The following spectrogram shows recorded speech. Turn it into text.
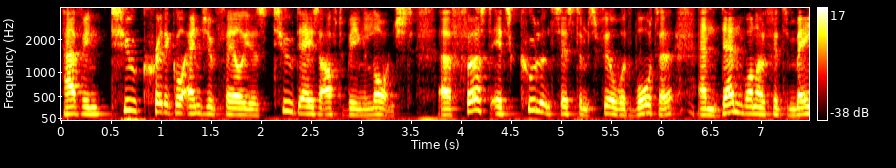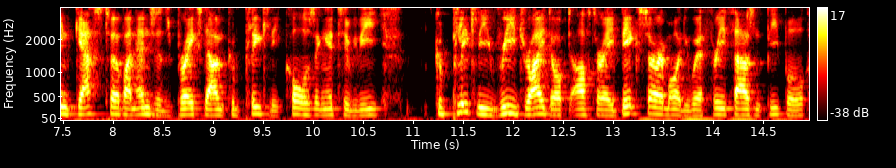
having two critical engine failures two days after being launched. Uh, first, its coolant systems fill with water, and then one of its main gas turbine engines breaks down completely, causing it to be completely re-dry docked after a big ceremony where 3,000 people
